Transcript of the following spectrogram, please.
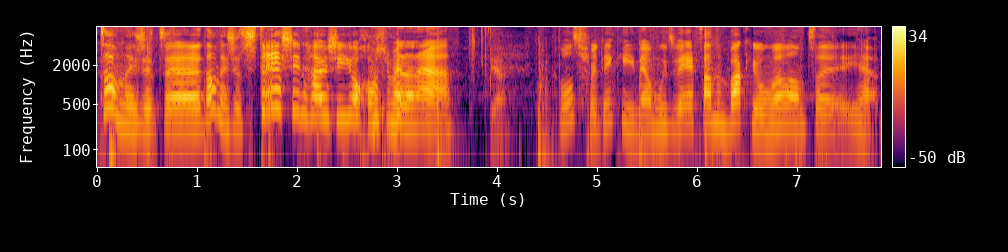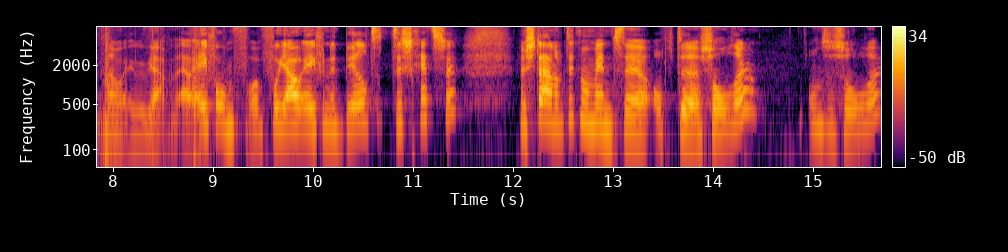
dan is het, eh, dan is het stress in huizen Jochems met een A. Ja. Potverdikkie, nou moeten we echt aan de bak, jongen. Want eh, ja, nou, ja, even om voor voor jou even het beeld te schetsen. We staan op dit moment eh, op de zolder, onze zolder.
